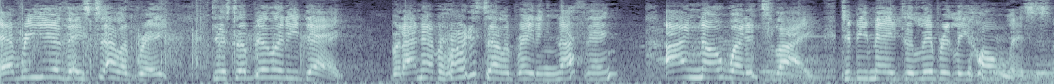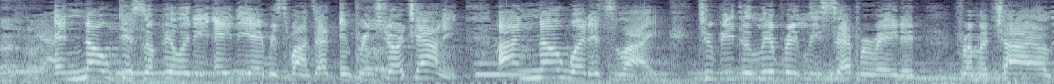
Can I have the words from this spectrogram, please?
Every year they celebrate Disability Day, but I never heard of celebrating nothing. I know what it's like to be made deliberately homeless right. and no disability ADA response in Prince George County. I know what it's like to be deliberately separated from a child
